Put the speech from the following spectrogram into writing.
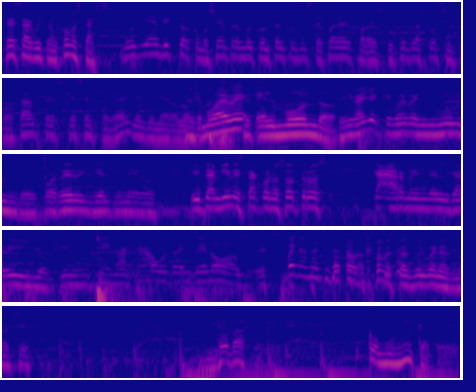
César Buitrón, ¿cómo estás? Muy bien, Víctor, como siempre, muy contentos este jueves para discutir las cosas importantes que es el poder y el dinero, lo El que poder. mueve el mundo. Sí, vaya que mueve el mundo, el poder y el dinero. Y también está con nosotros Carmen Delgadillo, quien llega rauda y veloz. Buenas noches a todos. ¿Cómo estás? Muy buenas noches. Debate. Comunícate.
